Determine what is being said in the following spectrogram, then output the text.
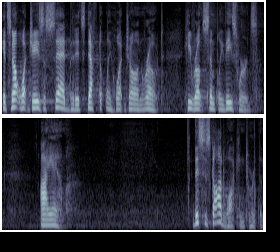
It's not what Jesus said, but it's definitely what John wrote he wrote simply these words I am. This is God walking toward them.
